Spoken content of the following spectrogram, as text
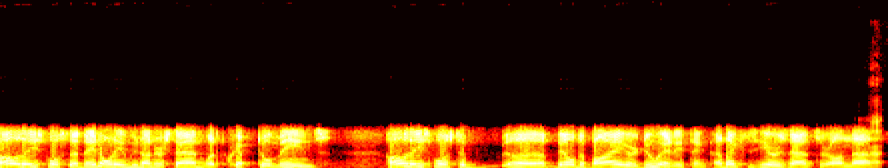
How are they supposed to? They don't even understand what crypto means. How are they supposed to uh, be able to buy or do anything? I'd like to hear his answer on that.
